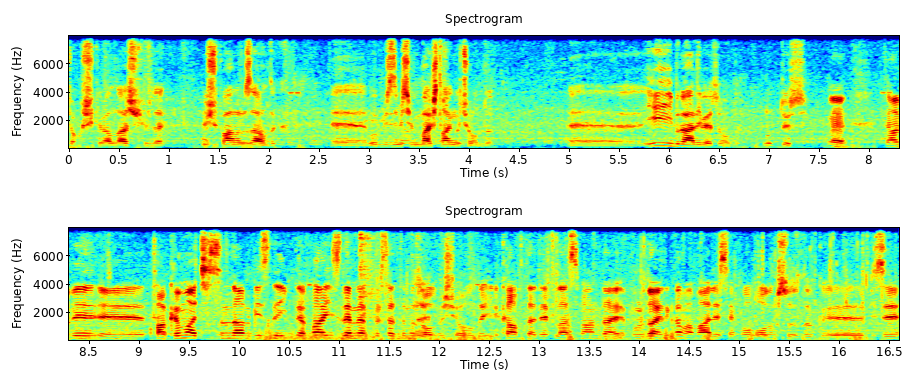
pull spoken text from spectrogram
Çok şükür Allah'a şükür de 3 puanımızı aldık. E, bu bizim için bir başlangıç oldu. E, iyi bir galibiyet oldu. Mutluyuz. Evet. Tabii e, takım açısından biz de ilk defa izleme fırsatımız Evet. olmuş oldu. İlk hafta deplasmanda buradaydık ama maalesef o olumsuzluk e, bizi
